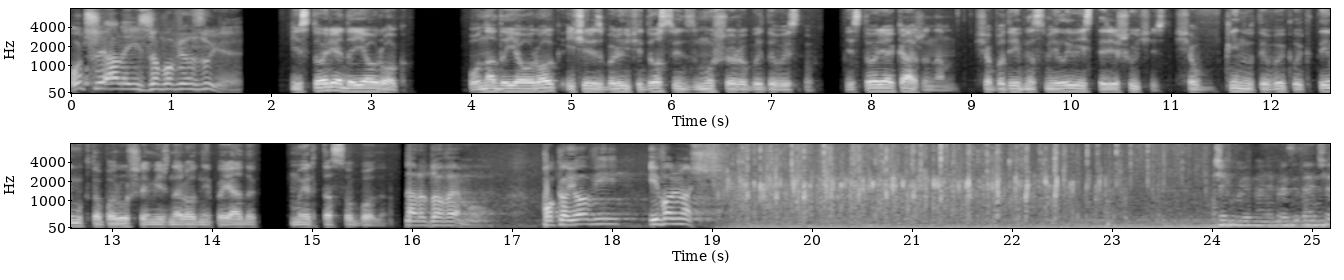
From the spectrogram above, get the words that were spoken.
Uczy, ale i zobowiązuje. Історія дає урок. Вона дає урок і через болючий досвід змушує робити висновки. Історія каже нам, що потрібна сміливість та рішучість, щоб вкинути виклик тим, хто порушує міжнародний порядок, мир та свободу. Narodowemu, pokojowi i wolności. Dziękuję panie prezydencie.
